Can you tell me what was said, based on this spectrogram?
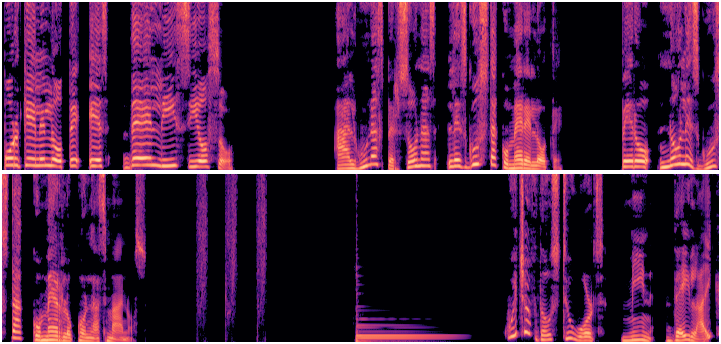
Porque el elote es delicioso. A algunas personas les gusta comer elote, pero no les gusta comerlo con las manos. Which of those two words mean they like?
